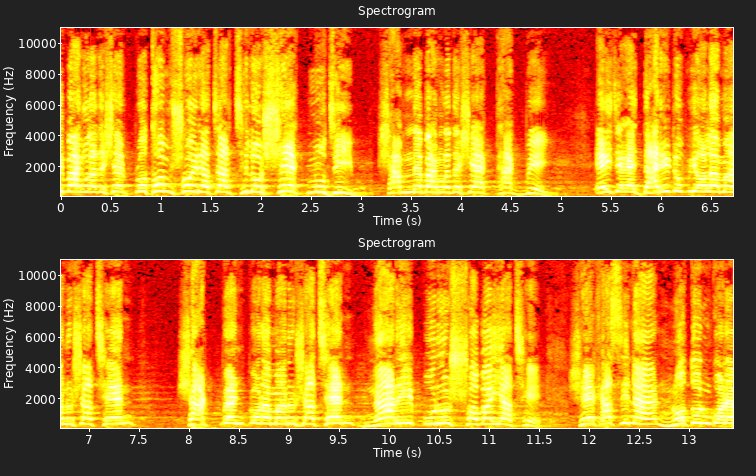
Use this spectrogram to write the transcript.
এই বাংলাদেশের প্রথম স্বৈরাচার ছিল শেখ মুজিব। সামনে বাংলাদেশে এক থাকবেই। এই জায়গায় দাড়ি টুপিওয়ালা মানুষ আছেন, শার্ট প্যান্ট পরা মানুষ আছেন, নারী, পুরুষ সবাই আছে। শেখ হাসিনা নতুন করে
